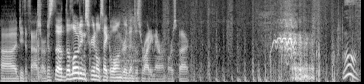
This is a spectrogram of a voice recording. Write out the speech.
uh, do the fast travel, because the, the loading screen will take longer than just riding there on horseback. Move.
